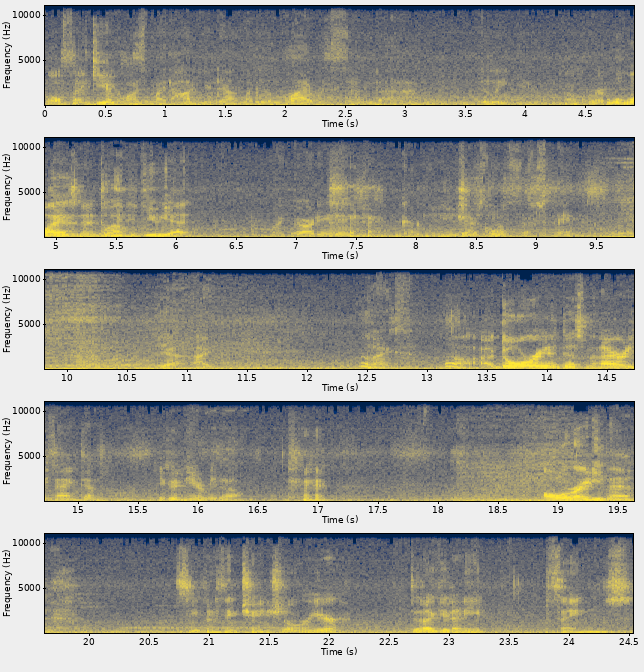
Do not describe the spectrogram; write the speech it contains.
well, thank you. Otherwise, it might hunt you down like a little virus and uh, delete you. Oh, great. Well, why hasn't it deleted you yet? My guardian angel. Guardian Angel, There's cool. no such thing. yeah, I... Thanks. Oh, don't worry, Desmond. I already thanked him. You couldn't hear me though. Alrighty then. Let's see if anything changed over here. Did I get any things?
